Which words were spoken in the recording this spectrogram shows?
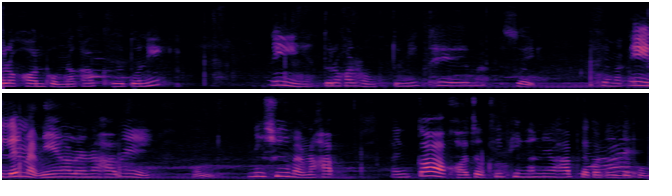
ตัวละครผมนะครับ คือตัวนี้ นี่ตัวละครผมตัวนี้เท่มากสวยเท่มากนี่เล่นแบบนี้มาเลยนะครับ นี่ผมนี่ชื่อแบบนะครับงั้นก็ขอจบคลิปเพียงเท่านี้ครับ แต่ก่อนอื่นเดี๋ยวผม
